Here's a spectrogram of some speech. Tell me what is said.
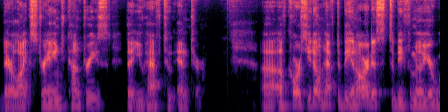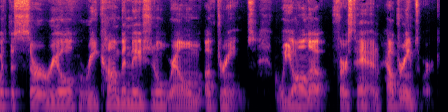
They're like strange countries that you have to enter. Uh, of course, you don't have to be an artist to be familiar with the surreal, recombinational realm of dreams. We all know firsthand how dreams work.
